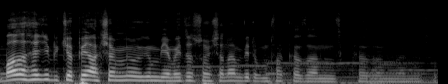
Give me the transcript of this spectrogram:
Bazen sadece bir köpeğin akşam yemeğine uygun bir yemekte sonuçlanan bir mutfak kazanınız kazanlarınız olur.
